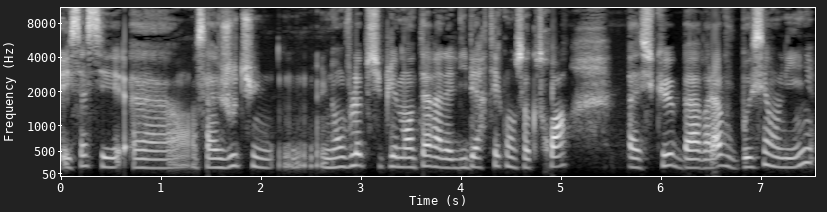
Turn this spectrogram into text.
et ça c'est ça ajoute une, une enveloppe supplémentaire à la liberté qu'on s'octroie parce que bah voilà vous bossez en ligne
